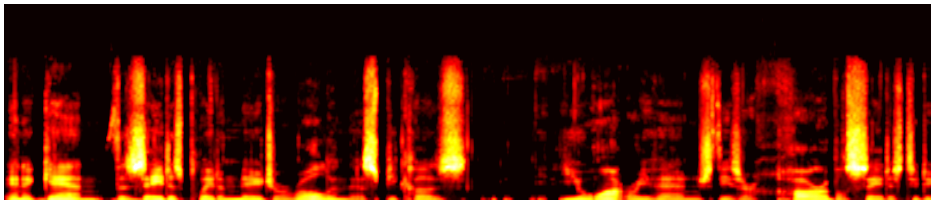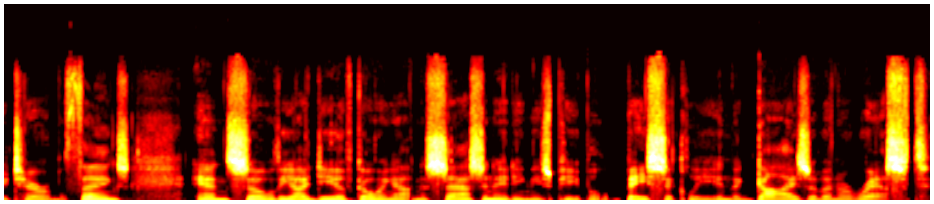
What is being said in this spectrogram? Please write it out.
And again, the Zetas played a major role in this because you want revenge. These are horrible sadists who do terrible things. And so the idea of going out and assassinating these people, basically in the guise of an arrest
